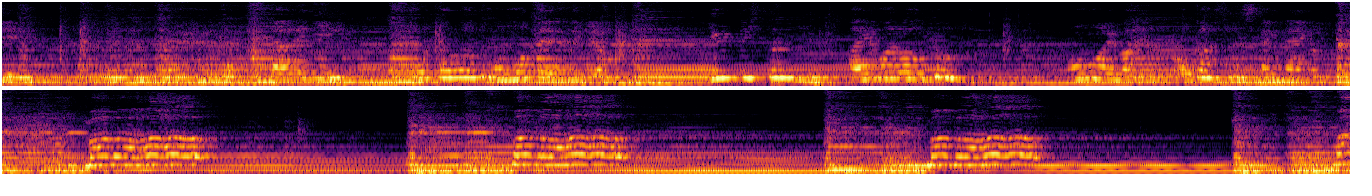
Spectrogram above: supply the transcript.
し誰に心とも思ってないんだけど唯一一人に謝ろうと思えばお母さんしかいないの。マママママママ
